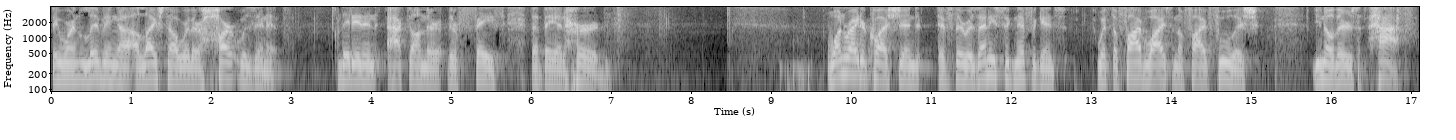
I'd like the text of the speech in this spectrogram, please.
They weren't living a, a lifestyle where their heart was in it. They didn't act on their, their faith that they had heard. One writer questioned if there was any significance with the five wise and the five foolish, you know, there's half,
